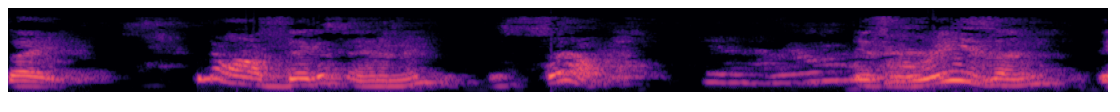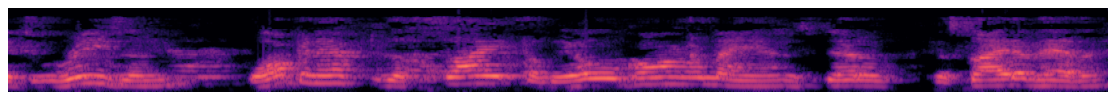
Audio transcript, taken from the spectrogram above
faith. You know, our biggest enemy is self. It's reason, it's reason, walking after the sight of the old carnal man instead of the sight of heaven,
